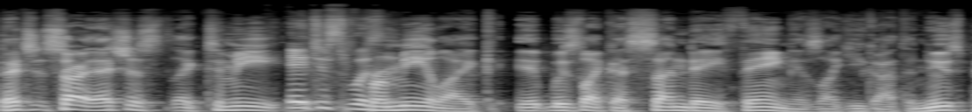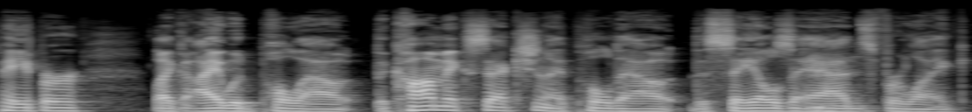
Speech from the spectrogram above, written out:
That's just, sorry. That's just like to me. It just was- for me like it was like a Sunday thing. Is like you got the newspaper. Like I would pull out the comic section. I pulled out the sales Mm-hmm. ads for like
